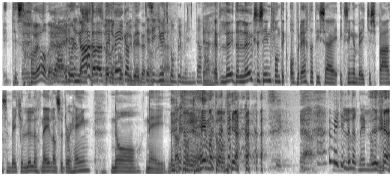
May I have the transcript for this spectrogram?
het is toch geweldig? Ja, ik word nagaan een tv-kantine. compliment, Het is een huge Ja. compliment. Ja. het. De leukste zin vond ik oprecht dat hij zei... ik zing een beetje Spaans, een beetje lullig Nederlands er doorheen. No, nee. Dat vond ik helemaal tof. Ja. Een beetje lullig Nederlands. Ja.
